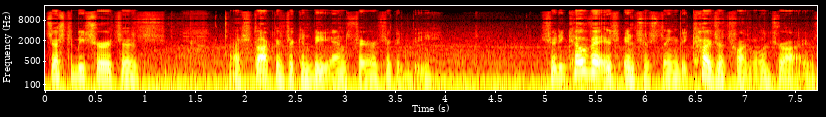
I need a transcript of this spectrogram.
Just to be sure it's as, as stock as it can be and fair as it could be. Covet is interesting because it's front wheel drive.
